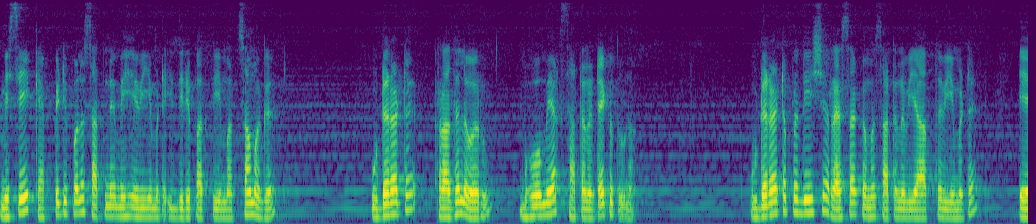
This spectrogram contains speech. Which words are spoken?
මෙසේ කැප්පෙටි පොල සටන මෙහෙවීමට ඉදිරිපත්වීමත් සමඟ උඩරට රදලවරු බොහෝමයක් සටනට එකතු වුණා. උඩරට ප්‍රදේශ රැසකම සටන ව්‍යාප්ත වීමට එය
